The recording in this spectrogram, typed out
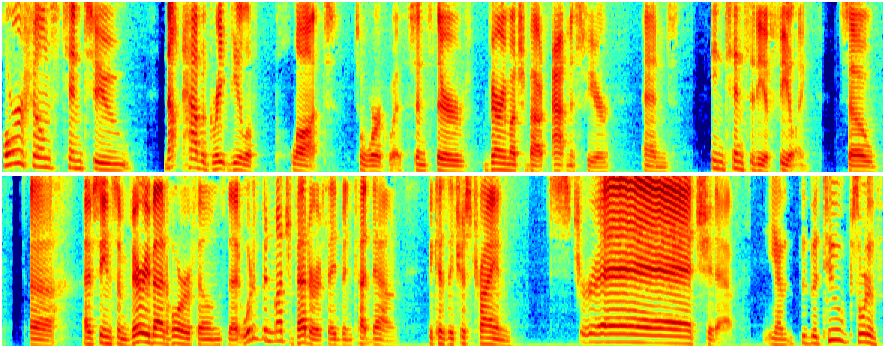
horror films tend to not have a great deal of plot to work with, since they're very much about atmosphere and intensity of feeling. So, uh, I've seen some very bad horror films that would have been much better if they'd been cut down because they just try and stretch it out. Yeah, the, the two sort of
